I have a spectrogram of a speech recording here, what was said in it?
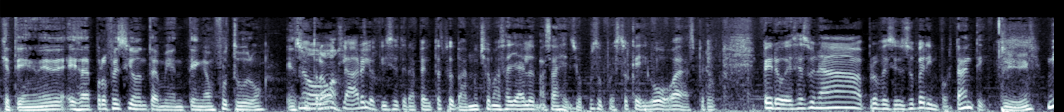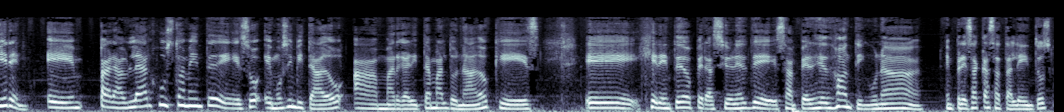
que tienen esa profesión también tengan futuro en su no, trabajo. claro, y los fisioterapeutas pues van mucho más allá de los masajes. Yo por supuesto que digo bobadas, pero, pero esa es una profesión súper importante. Sí. Miren, eh, para hablar justamente de eso, hemos invitado a Margarita Maldonado, que es eh, gerente de operaciones de Samper Headhunting, una empresa cazatalentos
